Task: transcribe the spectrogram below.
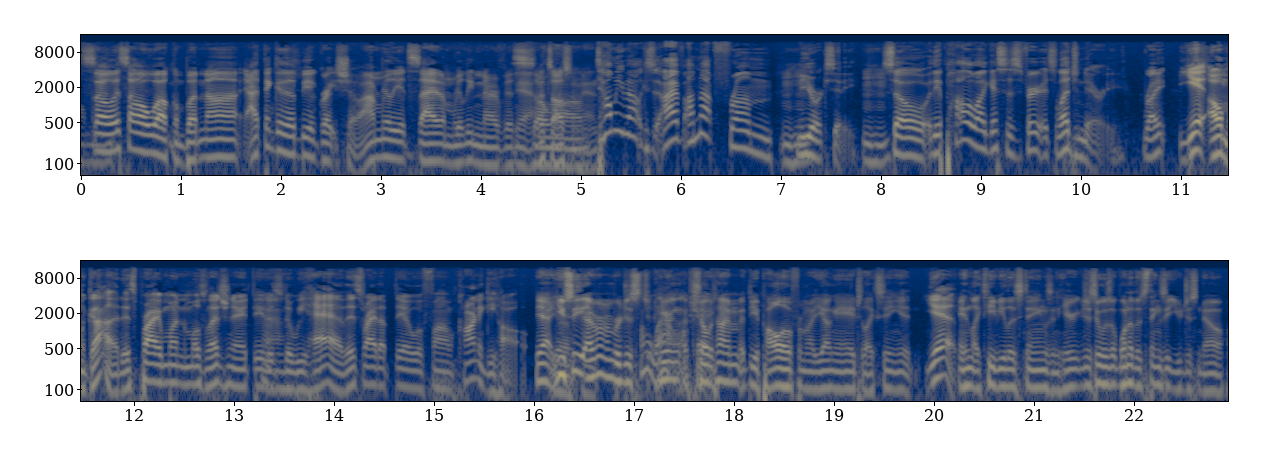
Oh, so it's all welcome. But nah, I think it'll be a great show. I'm really excited. I'm really nervous. Yeah, so, that's awesome, um, man. Tell me about because I'm not from Mhm. New York City, Mhm. so the Apollo, I guess, is very it's legendary, right? Yeah. Oh my God, it's probably one of the most legendary theaters Yeah. that we have. It's right up there with um, Carnegie Hall. Yeah, know you what see, I'm I saying? remember just Oh, wow, hearing okay. Showtime at the Apollo from a young age, like seeing it Yeah. in like TV listings and hearing. Just it was one of those things that you just know.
